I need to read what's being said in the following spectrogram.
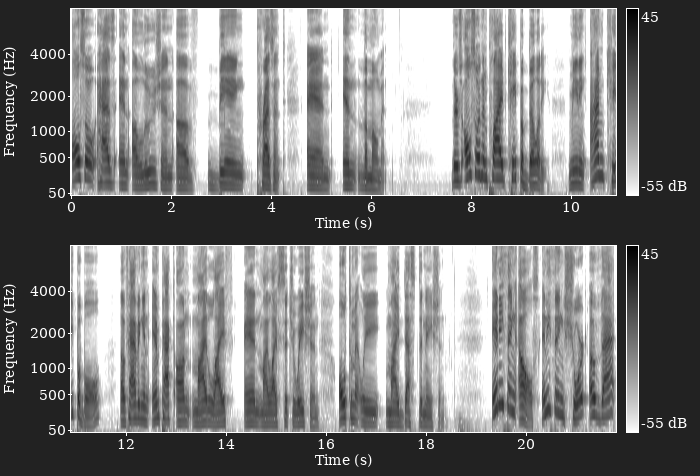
also has an illusion of being present and in the moment. There's also an implied capability, meaning I'm capable of having an impact on my life and my life situation, ultimately, my destination. Anything else, anything short of that,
